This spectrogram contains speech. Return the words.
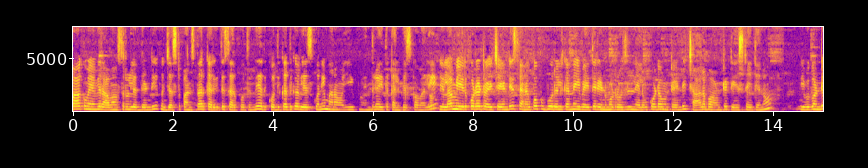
పాకం ఏమి రావసరం లేదండి. జస్ట్ పంచదార కరిగితే సరిపోతుంది. అది కొద్ది కొద్దిగా వేసుకొని మనం ఈ ఇందులో అయితే కలిపేసుకోవాలి. ఇలా మీరు కూడా ట్రై చేయండి. శనగపప్పు బూరెల కన్నా ఇవైతే రెండు మూడు రోజులు నిల్వ కూడా ఉంటాయండి. చాలా బాగుంటాయి టేస్ట్ అయితేను. ఇవిగోండి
